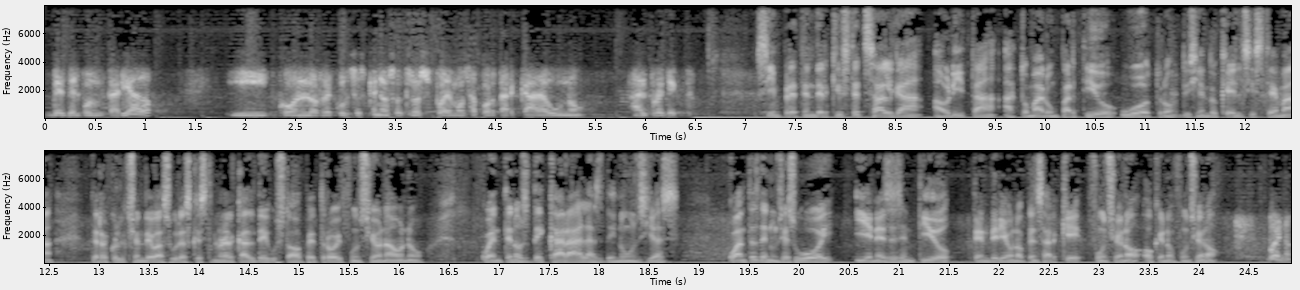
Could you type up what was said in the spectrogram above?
desde el voluntariado y con los recursos que nosotros podemos aportar cada uno al proyecto. Sin pretender que usted salga ahorita a tomar un partido u otro diciendo que el sistema de recolección de basuras que estrenó el alcalde Gustavo Petro hoy funciona o no, cuéntenos de cara a las denuncias, cuántas denuncias hubo hoy y en ese sentido tendría uno a pensar que funcionó o que no funcionó. Bueno,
